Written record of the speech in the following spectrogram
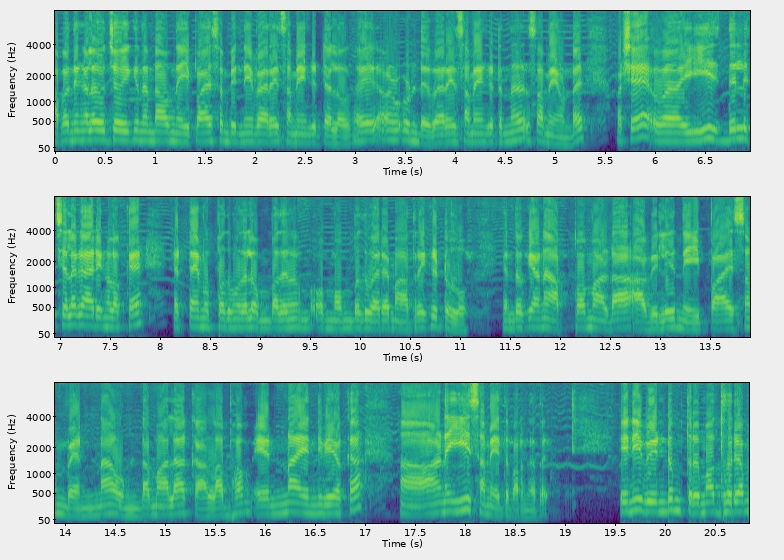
അപ്പൊ നിങ്ങൾ ചോദിക്കുന്നുണ്ടാവും നെയ്പായസം പിന്നെ വേറെ സമയം കിട്ടല്ലോ. ഉണ്ട്. വേറെ സമയം കിട്ടുന്ന സമയമുണ്ട്. പക്ഷേ ഈ ഇതിൽ ചില കാര്യങ്ങളൊക്കെ എട്ട് മുപ്പത് മുതൽ ഒമ്പത് ഒമ്പത് വരെ മാത്രമേ കിട്ടുള്ളൂ. എന്തൊക്കെയാണ്? അപ്പം അട അവിൽ നെയ്പായസം വെണ്ണ ഉണ്ടമാല കളഭം എണ്ണ എന്നിവയൊക്കെ ആണ് ഈ സമയത്ത് പറഞ്ഞത്. ഇനി വീണ്ടും ത്രിമധുരം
